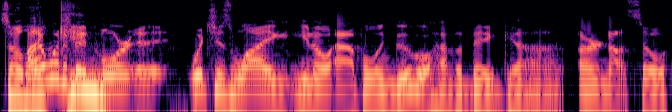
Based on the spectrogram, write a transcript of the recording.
So like I would have King- been more, uh, which is why you know Apple and Google have a big, uh, or not so.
